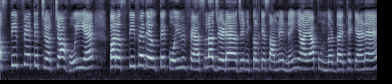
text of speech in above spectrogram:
ਅਸਤੀਫੇ ਤੇ ਚਰਚਾ ਹੋਈ ਹੈ, ਪਰ ਅਸਤੀਫੇ ਦੇ ਉੱਤੇ ਕੋਈ ਵੀ ਫੈਸਲਾ ਜਿਹੜਾ ਹੈ ਅਜੇ ਨਿਕਲ ਕੇ ਸਾਹਮਣੇ ਨਹੀਂ ਆਇਆ। ਪੁੰਦਰ ਦਾ ਇੱਥੇ ਕਹਿਣਾ ਹੈ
